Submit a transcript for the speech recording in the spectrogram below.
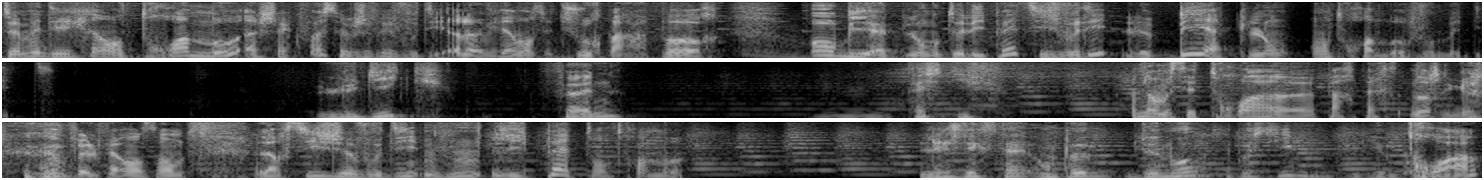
de me décrire en trois mots à chaque fois ce que je vais vous dire. Alors évidemment, c'est toujours par rapport au biathlon de l'IPET. Si je vous dis le biathlon en trois mots, vous me dites. Ludique, Fun. festif. Non, mais c'est trois euh, par personne. Non, je rigole. On peut le faire ensemble. Alors, si je vous dis mhm, l'IPET en trois mots. Les extérieurs. On peut. Deux mots, c'est possible Guillaume? Trois.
